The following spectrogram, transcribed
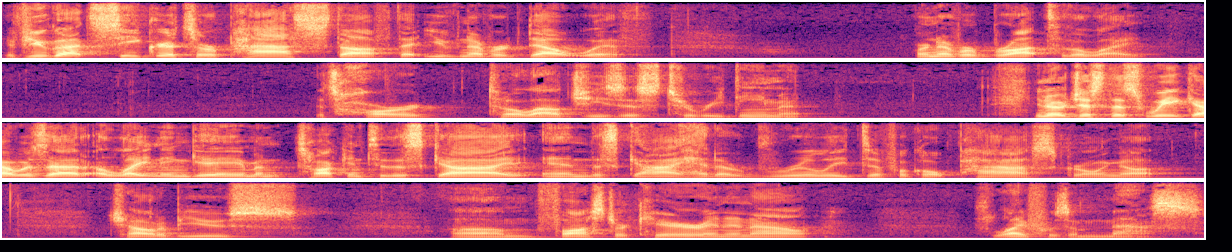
if you got secrets or past stuff that you've never dealt with or never brought to the light, it's hard to allow Jesus to redeem it. You know, just this week I was at a Lightning game and talking to this guy, and this guy had a really difficult past growing up child abuse, um, foster care in and out. His life was a mess.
